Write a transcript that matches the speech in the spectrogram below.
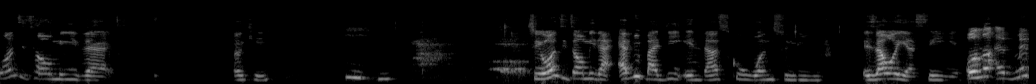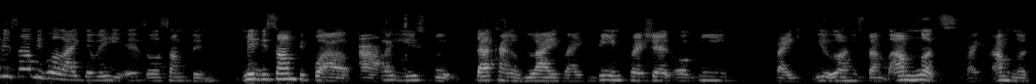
want to tell me that? Okay. Mm-hmm. So you want to tell me that everybody in that school wants to leave? Is that what you're saying? Or not? eh, Maybe some people like the way he is, or something. Maybe some people are, are Okay. used to that kind of life, like being pressured or being like you understand. I'm not. Like I'm not.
